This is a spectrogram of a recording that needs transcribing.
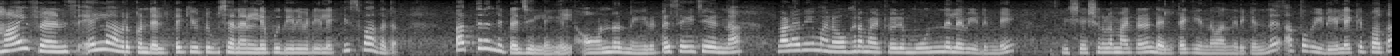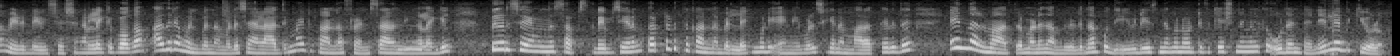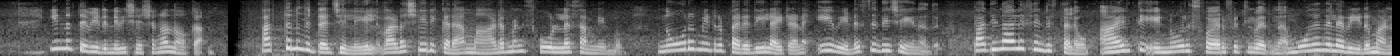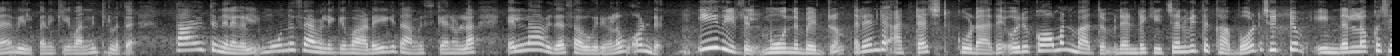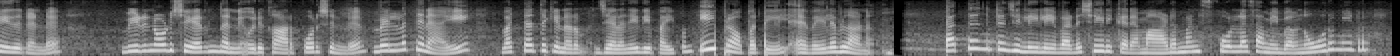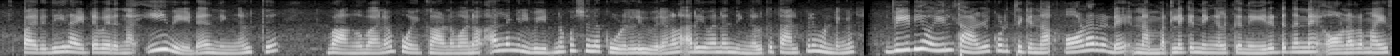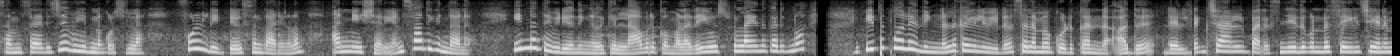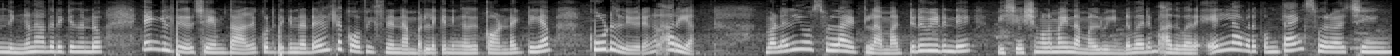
Hi friends എല്ലാവർക്കും ഡെൽറ്റക് YouTube ചാനലിലെ പുതിയൊരു വീഡിയോയിലേക്ക് സ്വാഗതം. പത്തനംതിട്ട ജില്ലയിൽ ഓണർ നേരിട്ട് സേവ് ചെയ്യുന്ന വളരെ മനോഹരമായിട്ടുള്ളൊരു മൂന്ന് നില വീടിന്റെ വിശേഷങ്ങളുമായിട്ടാണ് ഡെൽറ്റയ്ക്ക് ഇന്ന് വന്നിരിക്കുന്നത്. അപ്പോൾ വീഡിയോയിലേക്ക് പോകാം വീടിന്റെ വിശേഷങ്ങളിലേക്ക് പോകാം. അതിനു മുൻപ് നമ്മുടെ ചാനൽ ആദ്യമായിട്ട് കാണുന്ന ഫ്രണ്ട്സാണ് നിങ്ങളെങ്കിൽ തീർച്ചയായും ഒന്ന് സബ്സ്ക്രൈബ് ചെയ്യണം. തൊട്ടടുത്ത് കാണുന്ന ബെല്ലേക്കും കൂടി എനേബിൾ ചെയ്യണം മറക്കരുത്. എന്നാൽ മാത്രമാണ് നമ്മളിടുന്ന പുതിയ വീഡിയോസിനൊക്കെ നോട്ടിഫിക്കേഷൻ നിങ്ങൾക്ക് ഉടൻ തന്നെ ലഭിക്കുകയുള്ളൂ. ഇന്നത്തെ വീടിന്റെ വിശേഷങ്ങൾ നോക്കാം. പത്തനംതിട്ട ജില്ലയിൽ വടശ്ശേരിക്കര മാടമ്മൺ സ്കൂളിന് സമീപം നൂറ് മീറ്റർ പരിധിയിലായിട്ടാണ് ഈ വീട് സ്ഥിതി ചെയ്യുന്നത്. പതിനാല് സെന്റ് സ്ഥലവും ആയിരത്തി എണ്ണൂറ് സ്ക്വയർ ഫീറ്റിൽ വരുന്ന മൂന്ന് നില വീടുമാണ് വിൽപ്പനയ്ക്ക് വന്നിട്ടുള്ളത്. താഴത്തെ നിലകളിൽ മൂന്ന് ഫാമിലിക്ക് വാടകയ്ക്ക് താമസിക്കാനുള്ള എല്ലാവിധ സൗകര്യങ്ങളും ഉണ്ട്. ഈ വീട്ടിൽ മൂന്ന് ബെഡ്റൂം രണ്ട് അറ്റാച്ച്ഡ് കൂടാതെ ഒരു കോമൺ ബാത്റൂം രണ്ട് കിച്ചൺ വിത്ത് കബോർഡ് ചുറ്റും ഇന്റർലോക്ക് ചെയ്തിട്ടുണ്ട്. വീടിനോട് ചേർന്ന് തന്നെ ഒരു കാർ പോർഷന്റെ വെള്ളത്തിനായി വറ്റാത്ത കിണറും ജലനിധി പൈപ്പും ഈ പ്രോപ്പർട്ടിയിൽ അവൈലബിൾ ആണ്. പത്തനംതിട്ട ജില്ലയിലെ വടശ്ശേരിക്കര മാടമ്മൺ സ്കൂളിന് സമീപം നൂറ് മീറ്റർ പരിധിയിലായിട്ട് വരുന്ന ഈ വീട് നിങ്ങൾക്ക് വാങ്ങുവാനോ പോയി കാണുവാനോ അല്ലെങ്കിൽ വീടിനെക്കുറിച്ചുള്ള കൂടുതൽ വിവരങ്ങൾ അറിയുവാനോ നിങ്ങൾക്ക് താല്പര്യമുണ്ടെങ്കിൽ വീഡിയോയിൽ താഴെ കൊടുത്തിരിക്കുന്ന ഓണറുടെ നമ്പറിലേക്ക് നിങ്ങൾക്ക് നേരിട്ട് തന്നെ ഓണറുമായി സംസാരിച്ച് വീടിനെക്കുറിച്ചുള്ള ഫുൾ ഡീറ്റെയിൽസും കാര്യങ്ങളും അന്വേഷിച്ചറിയാൻ സാധിക്കുന്നതാണ്. ഇന്നത്തെ വീഡിയോ നിങ്ങൾക്ക് എല്ലാവർക്കും വളരെ യൂസ്ഫുള്ളായി എന്ന് കരുതുന്നു. ഇതുപോലെ നിങ്ങളുടെ കയ്യിൽ വീഡിയോ സ്ഥലമോ കൊടുക്കാനുണ്ട് അത് ഡെൽടെക് ചാനൽ പരസ്യം ചെയ്തുകൊണ്ട് സെയിൽ ചെയ്യാനും നിങ്ങൾ ആഗ്രഹിക്കുന്നുണ്ടോ? എങ്കിൽ തീർച്ചയായും താഴെ കൊടുത്തിരിക്കുന്ന ഡെൽടെക് ഓഫീസിന്റെ നമ്പറിലേക്ക് നിങ്ങൾക്ക് കോൺടാക്റ്റ് ചെയ്യാം. കൂടുതൽ വിവരങ്ങൾ അറിയാം. വളരെ യൂസ്ഫുൾ ആയിട്ടുള്ള മറ്റൊരു വീടിന്റെ വിശേഷങ്ങളുമായി നമ്മൾ വീണ്ടും വരും. അതുവരെ എല്ലാവർക്കും താങ്ക്സ് ഫോർ വാച്ചിങ്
